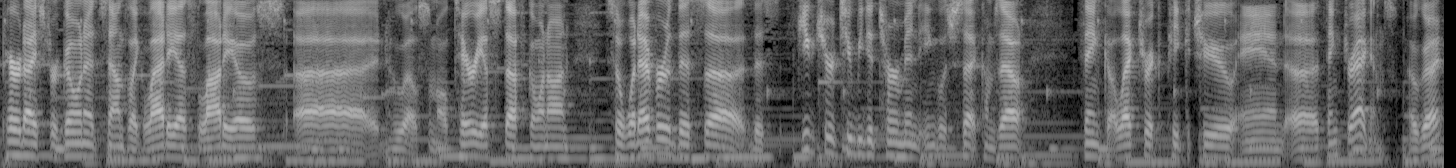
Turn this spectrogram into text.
Paradise Dragona, it sounds like Latias, Latios, uh, who else? Some Altaria stuff going on. So whatever this uh, this future to be determined English set comes out, think Electric, Pikachu, and uh, think Dragons. Okay.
